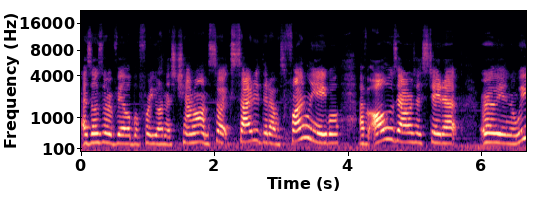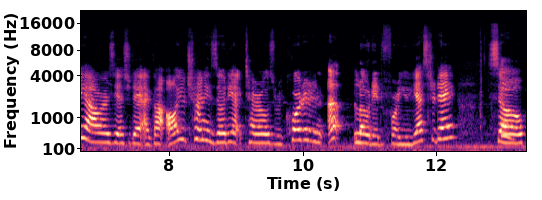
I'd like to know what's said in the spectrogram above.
as those are available for you on this channel. I'm so excited that I was finally able, of all those hours I stayed up early in the wee hours yesterday, I got all your Chinese zodiac tarots recorded and uploaded for you yesterday. So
